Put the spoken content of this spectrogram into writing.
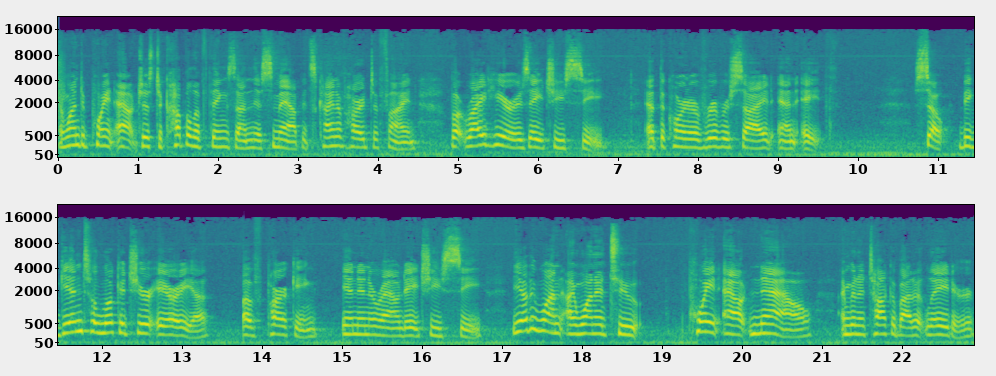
I wanted to point out just a couple of things on this map. It's kind of hard to find, but right here is HEC at the corner of Riverside and 8th. So begin to look at your area of parking in and around HEC. The other one I wanted to point out now, I'm going to talk about it later,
